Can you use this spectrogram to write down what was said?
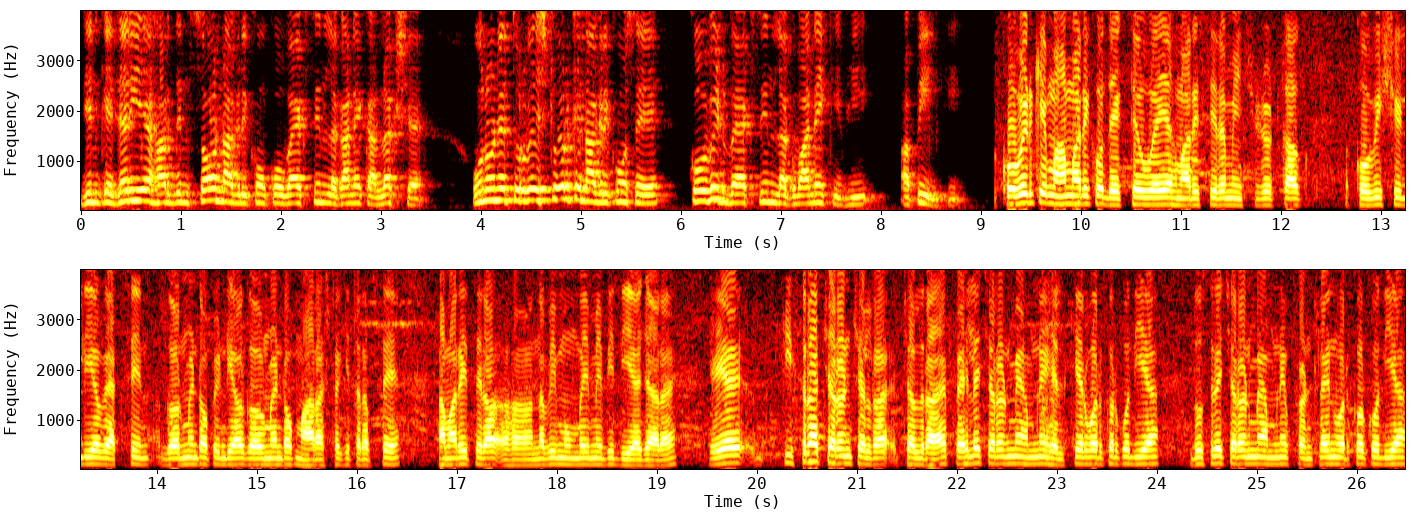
जिनके ज़रिए हर दिन 100 नागरिकों को वैक्सीन लगाने का लक्ष्य है। उन्होंने तुर्वे स्टोर के नागरिकों से कोविड वैक्सीन लगवाने की भी अपील की। कोविड की महामारी को देखते हुए हमारे सीरम इंस्टीट्यूट का कोविशील्ड या वैक्सीन गवर्नमेंट ऑफ़ इंडिया और गवर्नमेंट ऑफ़ महाराष्ट्र की तरफ़ से हमारे तेरा नवी मुंबई में भी दिया जा रहा है। ये तीसरा चरण चल रहा चल रहा है। पहले चरण में हमने हेल्थ केयर वर्कर को दिया दूसरे चरण में हमने फ्रंटलाइन वर्कर को दिया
